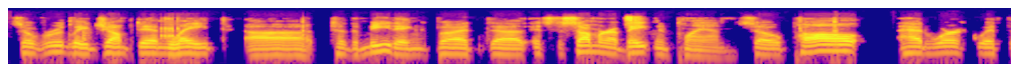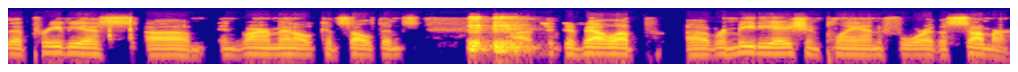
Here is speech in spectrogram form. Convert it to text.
so rudely jumped in late uh, to the meeting, but uh, it's the summer abatement plan. So Paul had worked with the previous um, environmental consultants uh, to develop a remediation plan for the summer.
